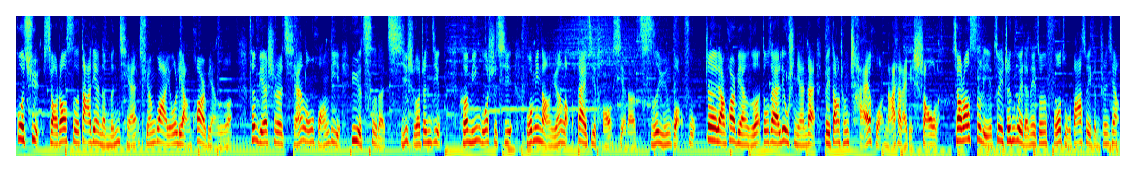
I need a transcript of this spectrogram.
过去小昭寺大殿的门前悬挂有两块匾额，分别是乾隆皇帝御赐的奇蛇真镜和民国时期国民党元老戴季陶写的慈云广赋。这两块匾额都在六十年代被当成柴火拿下来给烧了。小昭寺里最珍贵的那尊佛祖八岁等身像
